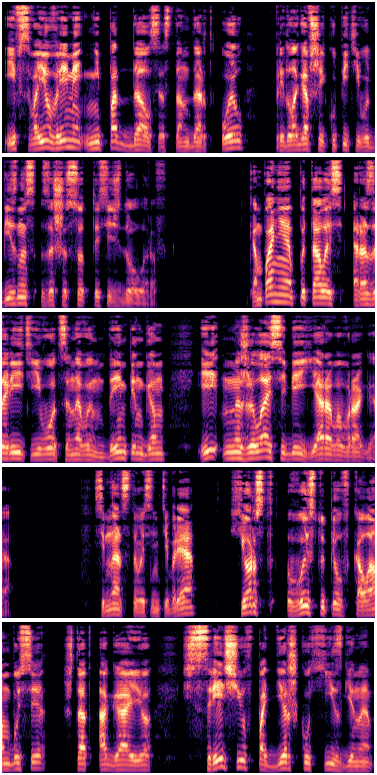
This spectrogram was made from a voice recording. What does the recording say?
и в свое время не поддался стандарт Ойл – предлагавший купить его бизнес за 600 тысяч долларов. Компания пыталась разорить его ценовым демпингом и нажила себе ярого врага. 17 сентября Хёрст выступил в Коламбусе, штат Огайо, с речью в поддержку Хизгена,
